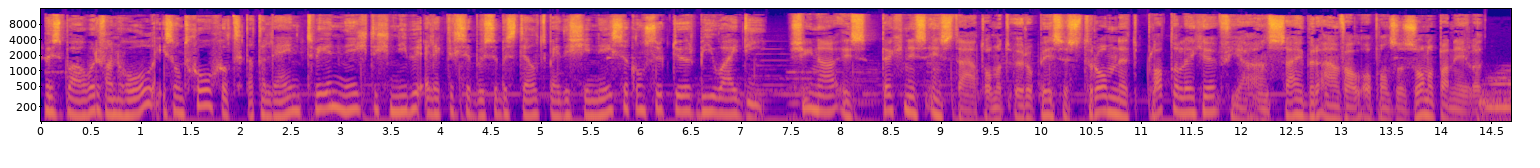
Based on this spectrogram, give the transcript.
Busbouwer Van Hool is ontgoocheld dat de lijn 92 nieuwe elektrische bussen bestelt bij de Chinese constructeur BYD. China is technisch in staat om het Europese stroomnet plat te leggen via een cyberaanval op onze zonnepanelen.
